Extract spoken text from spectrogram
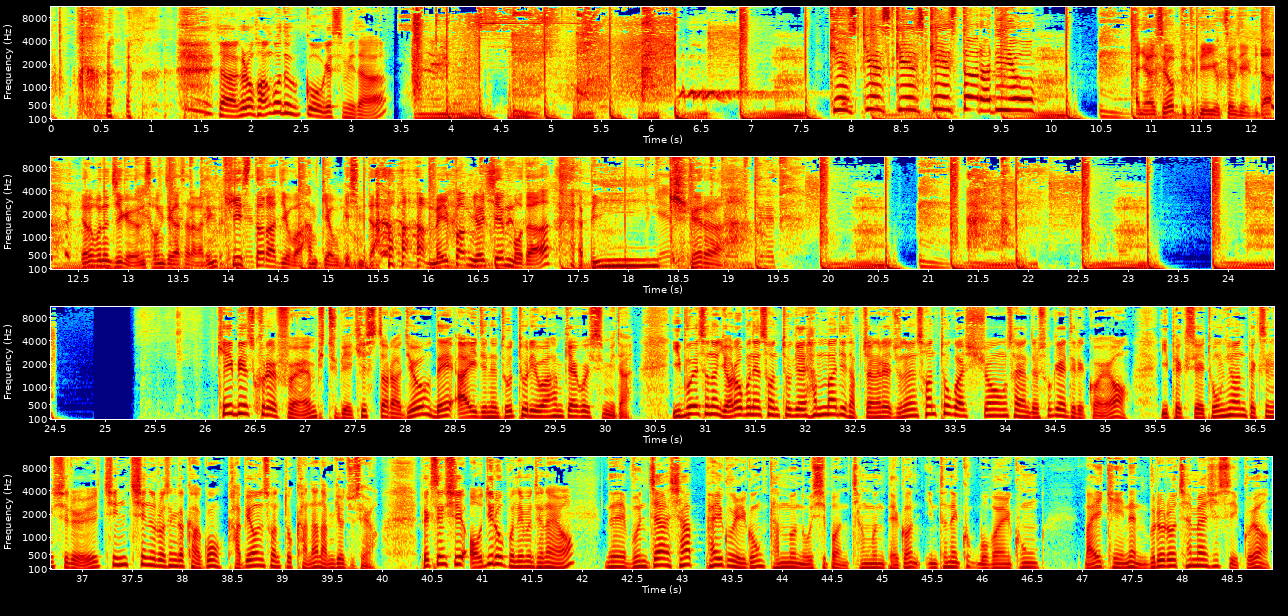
자, 그럼 광고 듣고 오겠습니다. Kiss Kiss Kiss Kiss the Radio 안녕하세요. BTOB의 육성재입니다. 여러분은 지금 성재가 사랑하는 Kiss the Radio와 함께하고 계십니다. 매일 밤 10시엔 뭐다? 비키라. KBS 쿨 FM, B2B의 키스터 라디오, 내 아이디는 도토리와 함께하고 있습니다. 2부에서는 여러분의 선톡에 한마디 답장을 해주는 선톡와숑 사연들 소개해드릴 거예요. EPEX의 동현, 백승 씨를 찐친으로 생각하고 가벼운 선톡 하나 남겨주세요. 백승 씨 어디로 보내면 되나요? 네, 문자 샵 #8910 단문 50원, 장문 100원, 인터넷 콩 모바일 콩 my K는 무료로 참여하실 수 있고요.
